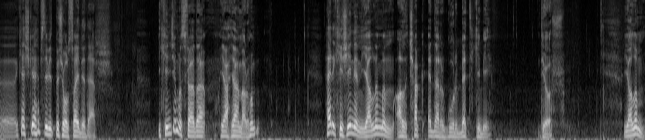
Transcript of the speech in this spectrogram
e, keşke hepsi bitmiş olsaydı der. İkinci mısrada Yahya merhum her kişinin yalımın alçak eder gurbet gibi diyor. Yalım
